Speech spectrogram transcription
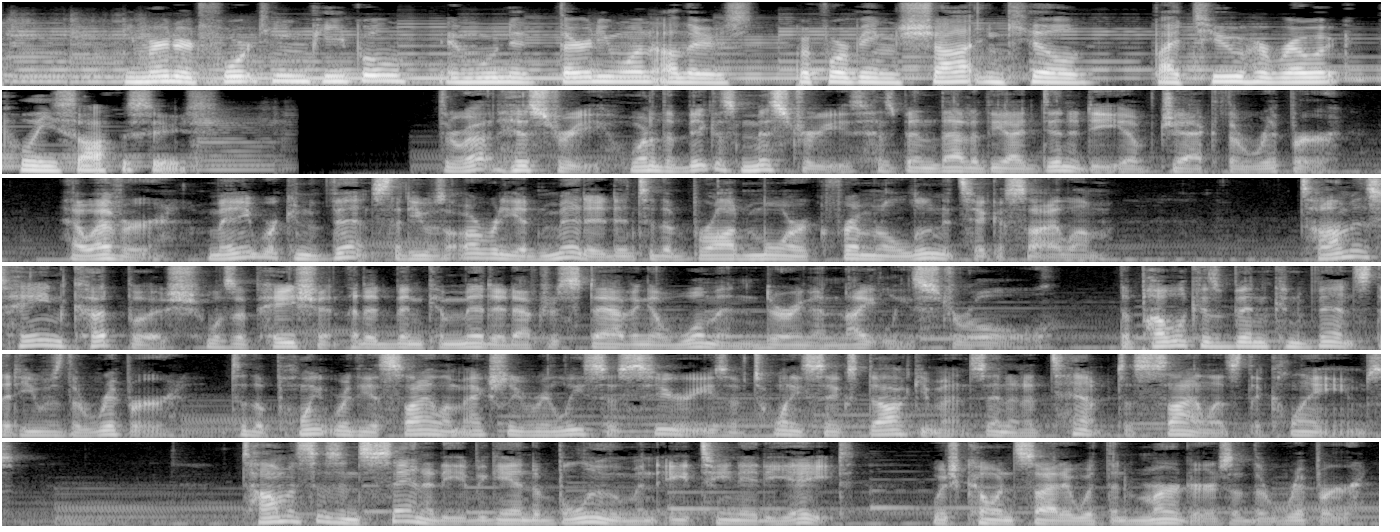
He murdered 14 people and wounded 31 others before being shot and killed by two heroic police officers. Throughout history, one of the biggest mysteries has been that of the identity of Jack the Ripper. However, many were convinced that he was already admitted into the Broadmoor Criminal Lunatic Asylum. Thomas Hayne Cutbush was a patient that had been committed after stabbing a woman during a nightly stroll. The public has been convinced that he was the Ripper, to the point where the asylum actually released a series of 26 documents in an attempt to silence the claims. Thomas's insanity began to bloom in 1888 which coincided with the murders of the Ripper.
